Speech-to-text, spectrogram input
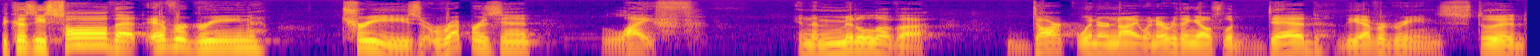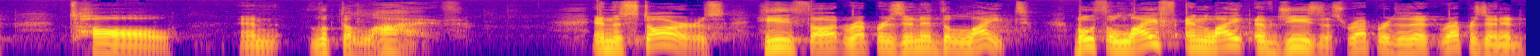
Because he saw that evergreen trees represent life in the middle of a dark winter night when everything else looked dead, the evergreens stood tall and looked alive. And the stars, he thought, represented the light, both the life and light of Jesus represented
